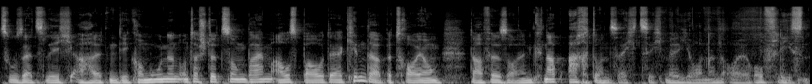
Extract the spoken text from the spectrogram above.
Zusätzlich erhalten die Kommunen Unterstützung beim Ausbau der Kinderbetreuung. Dafür sollen knapp 68 Millionen Euro fließen.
